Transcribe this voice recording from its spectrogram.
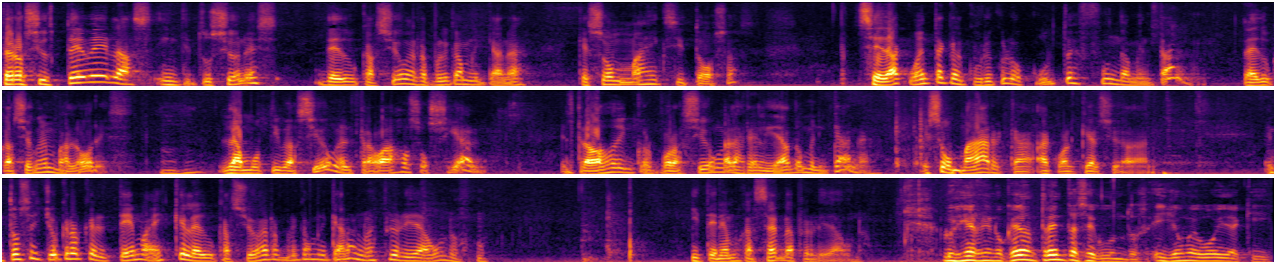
Pero si usted ve las instituciones de educación en República Dominicana que son más exitosas, se da cuenta que el currículo oculto es fundamental. La educación en valores, la motivación, el trabajo social, el trabajo de incorporación a la realidad dominicana. Eso marca a cualquier ciudadano. Entonces yo creo que el tema es que la educación en República Dominicana no es prioridad uno. Y tenemos que hacer la prioridad uno. Luis Henry, nos quedan 30 segundos y yo me voy de aquí,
